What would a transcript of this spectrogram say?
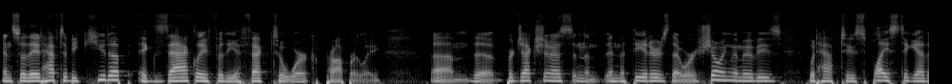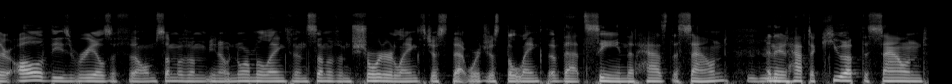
And so they'd have to be queued up exactly for the effect to work properly. Um, the projectionists in the in the theaters that were showing the movies would have to splice together all of these reels of film. Some of them, you know, normal length, and some of them shorter length, just that were just the length of that scene that has the sound Mhm. and they'd have to queue up the sound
